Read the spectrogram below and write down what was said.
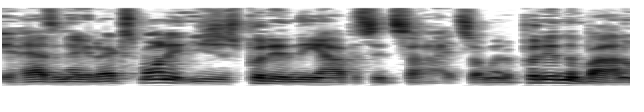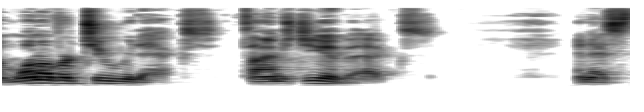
it has a negative exponent, you just put it in the opposite side. So I'm going to put it in the bottom, 1 over 2 root x times g of x. And that's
